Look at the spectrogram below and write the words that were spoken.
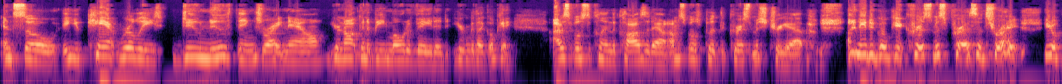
And so you can't really do new things right now. You're not going to be motivated. You're going to be like, okay, I'm supposed to clean the closet out. I'm supposed to put the Christmas tree up. I need to go get Christmas presents, right? You know,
